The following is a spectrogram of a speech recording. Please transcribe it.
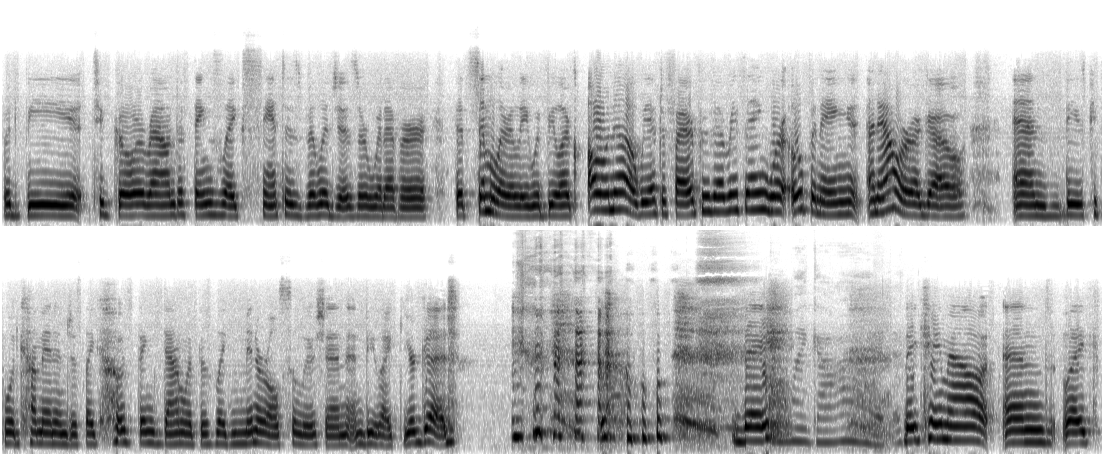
would be to go around to things like Santa's villages or whatever that similarly would be like, oh no, we have to fireproof everything. We're opening an hour ago. And these people would come in and just like hose things down with this like mineral solution and be like you're good. So they oh my god. they came out and like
